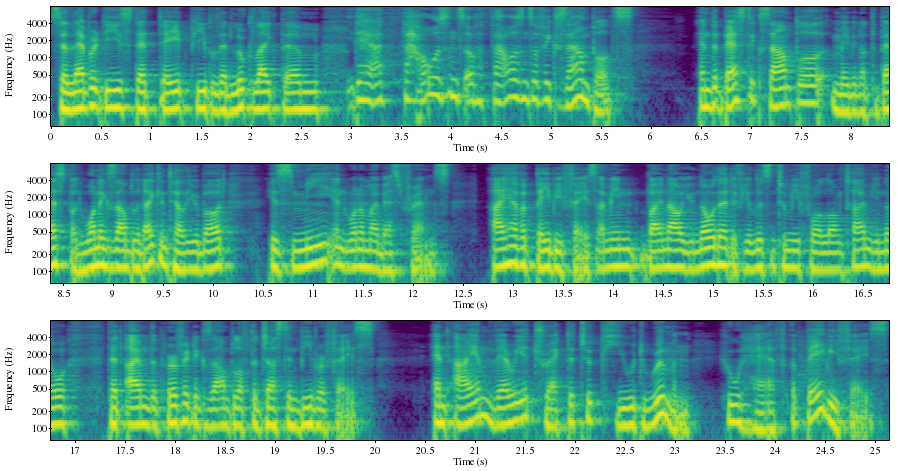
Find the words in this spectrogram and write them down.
celebrities that date people that look like them, there are thousands of thousands of examples. And the best example, maybe not the best, but one example that I can tell you about is me and one of my best friends. I have a baby face. I mean, by now you know that. If you listen to me for a long time, you know that I'm the perfect example of the Justin Bieber face. And I am very attracted to cute women who have a baby face.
